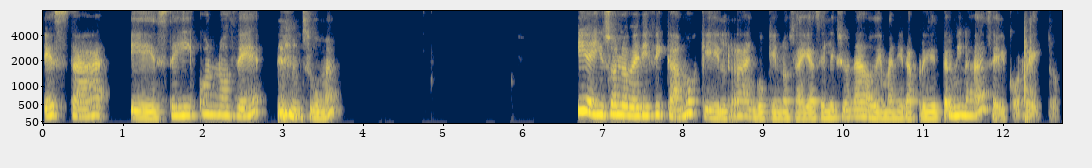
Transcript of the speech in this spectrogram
está este icono de suma. Y ahí solo verificamos que el rango que nos haya seleccionado de manera predeterminada es el correcto.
